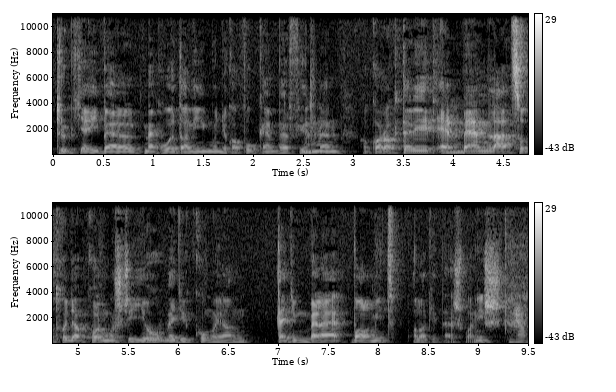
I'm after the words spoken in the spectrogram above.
trükkjeivel megoldani mondjuk a Pókember filmben uh-huh. a karakterét. Uh-huh. Ebben látszott, hogy akkor most így jó, vegyük komolyan, tegyünk bele valamit alakításban is. Ja.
